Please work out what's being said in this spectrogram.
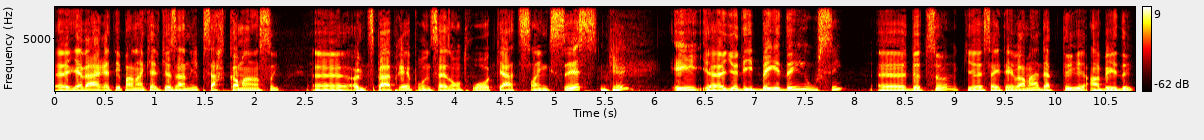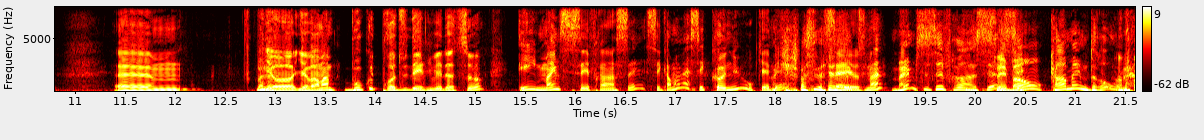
Il avait arrêté pendant quelques années puis ça a recommencé euh, un petit peu après pour une saison 3, 4, 5, 6. OK. Et euh, il y a des BD aussi euh, de ça, que ça a été vraiment adapté en BD. Euh, il, y a, il y a vraiment beaucoup de produits dérivés de ça. Et même si c'est français, c'est quand même assez connu au Québec. Sérieusement? Même si c'est français, C'est bon. quand même drôle.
